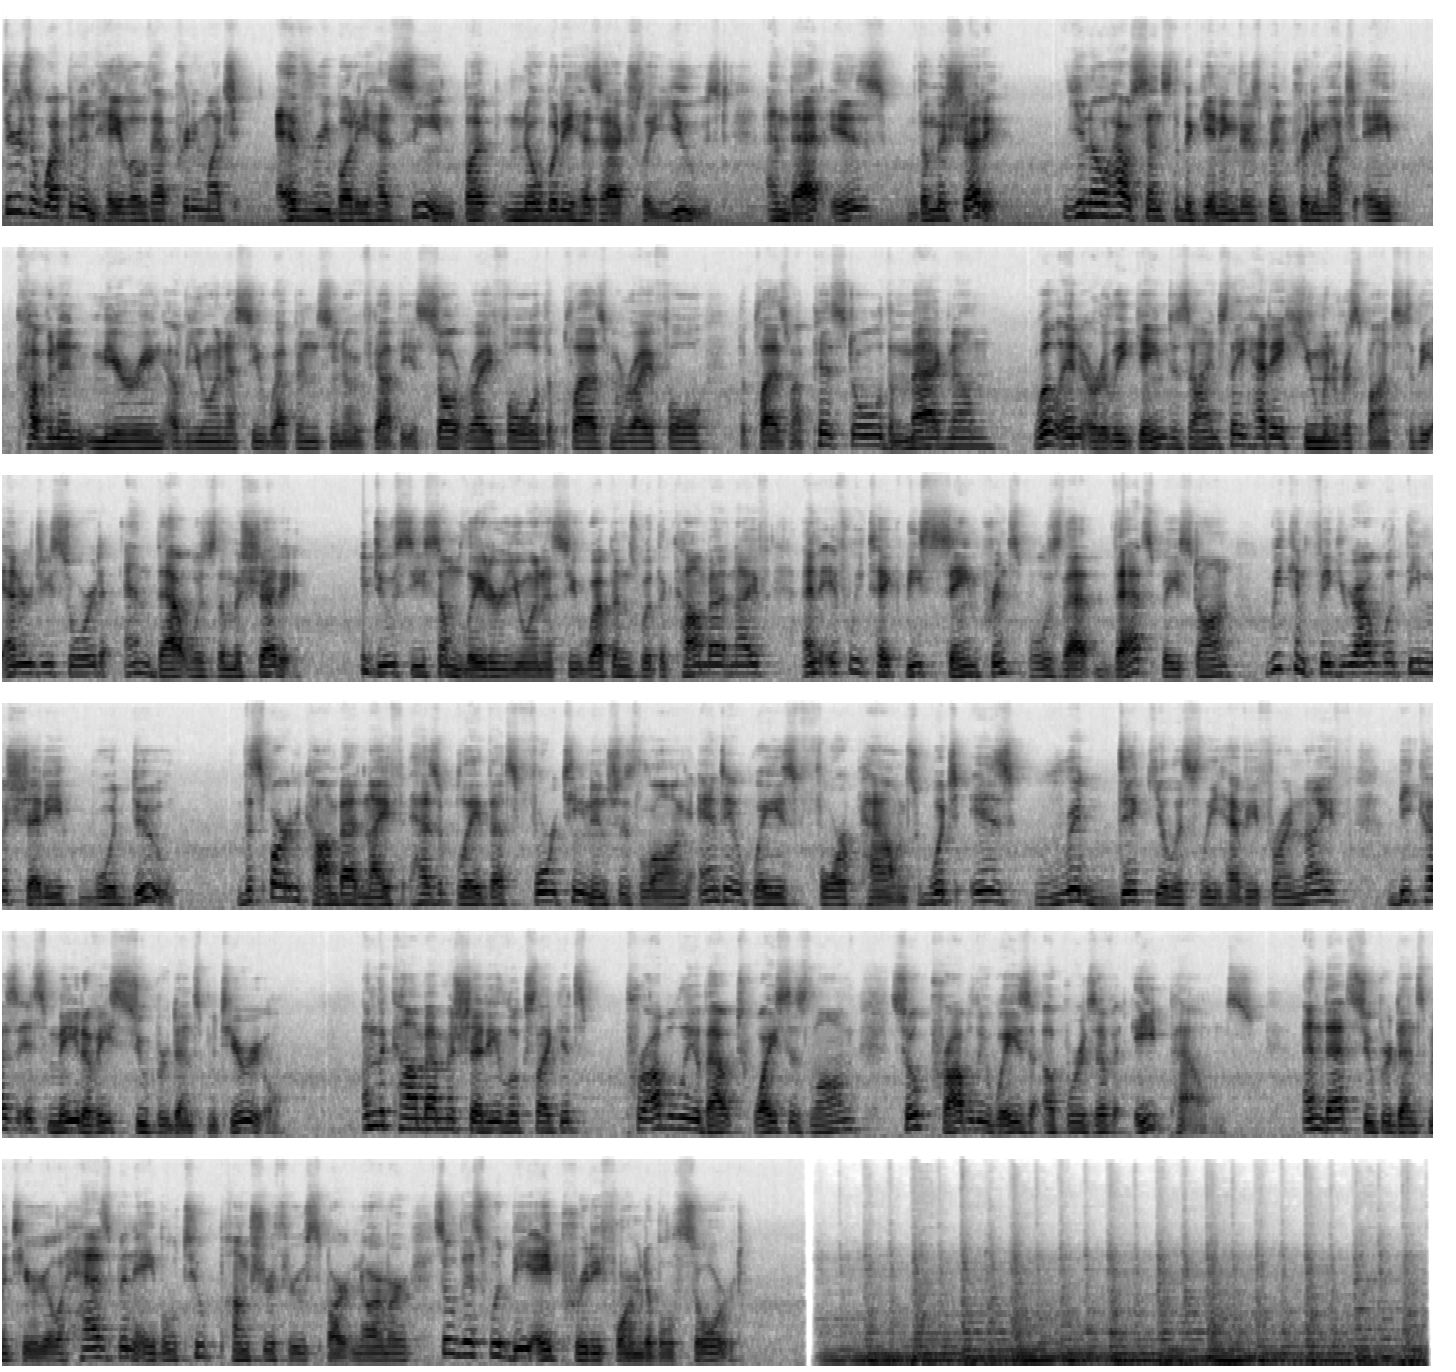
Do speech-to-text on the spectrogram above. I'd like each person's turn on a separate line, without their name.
There's a weapon in Halo that pretty much everybody has seen, but nobody has actually used, and that is the machete. You know how since the beginning there's been pretty much a Covenant mirroring of UNSC weapons. You know, we've got the assault rifle, the plasma rifle, the plasma pistol, the magnum. Well, in early game designs, they had a human response to the energy sword, and that was the machete. We do see some later UNSC weapons with the combat knife, and if we take these same principles that that's based on, we can figure out what the machete would do. The Spartan combat knife has a blade that's 14 inches long and it weighs 4 pounds, which is ridiculously heavy for a knife because it's made of a super dense material. And the combat machete looks like it's probably about twice as long, so probably weighs upwards of 8 pounds. And that super dense material has been able to puncture through Spartan armor, so this would be a pretty formidable sword.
